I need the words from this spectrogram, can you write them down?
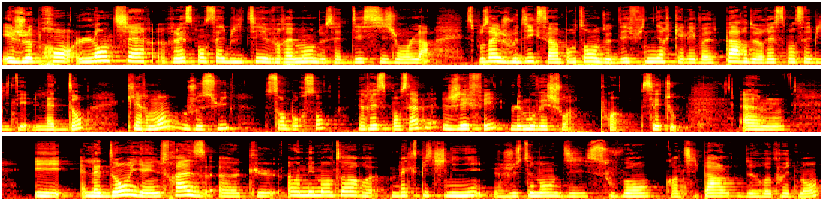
Et je prends l'entière responsabilité vraiment de cette décision-là. C'est pour ça que je vous dis que c'est important de définir quelle est votre part de responsabilité là-dedans. Clairement, je suis 100% responsable. J'ai fait le mauvais choix. Point. C'est tout. Euh, et là-dedans, il y a une phrase euh, que un de mes mentors, Max Piccinini, justement dit souvent quand il parle de recrutement,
